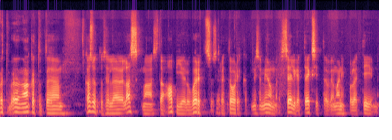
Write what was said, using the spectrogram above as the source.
vot on hakatud äh, kasutusele laskma seda abieluvõrdsuse retoorikat, mis on minu meelest selgelt eksitav ja manipulatiivne.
